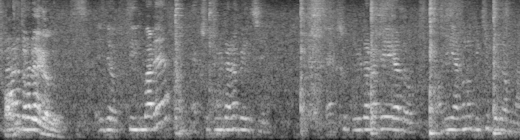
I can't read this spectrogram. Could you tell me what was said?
সবই তো পেয়ে গেল। এই যে তিনবারে একশো কুড়ি টাকা পেয়েছে। একশো কুড়ি টাকা পেয়ে গেল। আমি এখনও কিছু পেলাম না।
